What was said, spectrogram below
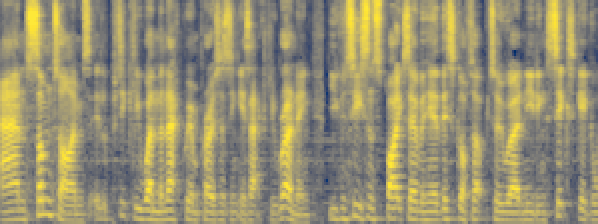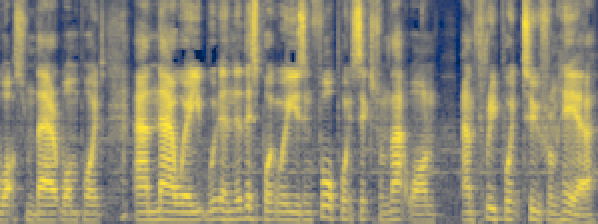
and sometimes, particularly when the Naquium processing is actually running, you can see some spikes over here. This got up to uh, needing 6 gigawatts from there at one point, and now we're and at this point we're using 4.6 from that one and 3.2 from here,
